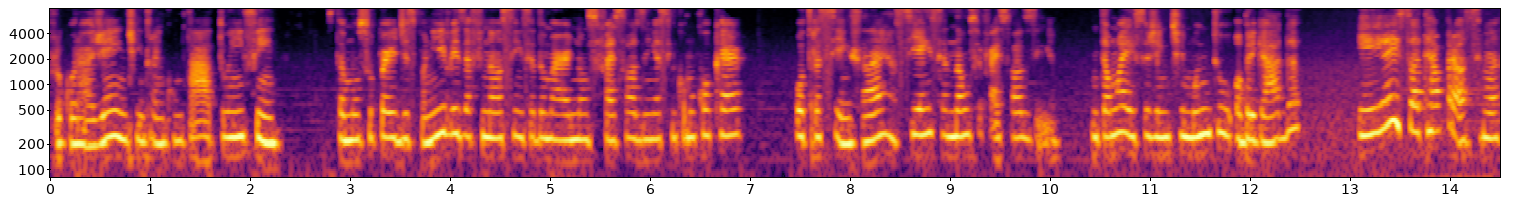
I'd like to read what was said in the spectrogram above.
procurar a gente, entrar em contato, enfim. Estamos super disponíveis, afinal a ciência do mar não se faz sozinha, assim como qualquer outra ciência, né? A ciência não se faz sozinha. Então é isso, gente. Muito obrigada. E é isso, até a próxima.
